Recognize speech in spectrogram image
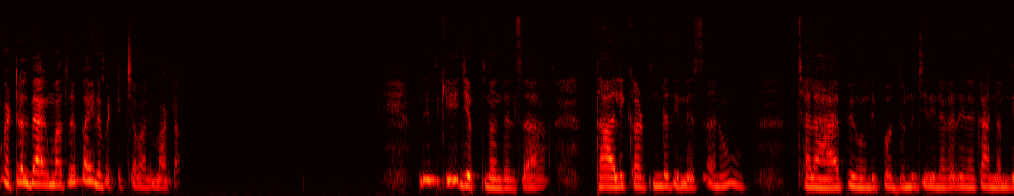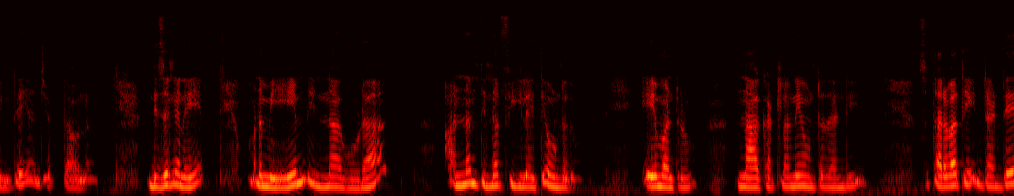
బట్టల బ్యాగ్ మాత్రమే పైన పెట్టించామన్నమాట. దీనికి ఏం చెప్తున్నాను తెలుసా? తాళి కడుపుండా తినేసాను చాలా హ్యాపీగా ఉంది. పొద్దున్న నుంచి తినక తినక అన్నం తింటే అని చెప్తా ఉన్నాను నిజంగానే మనం ఏం తిన్నా కూడా అన్నం తిన్న ఫీల్ అయితే ఉండదు. ఏమంటారు? నాకు అట్లనే ఉంటుందండి. సో తర్వాత ఏంటంటే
